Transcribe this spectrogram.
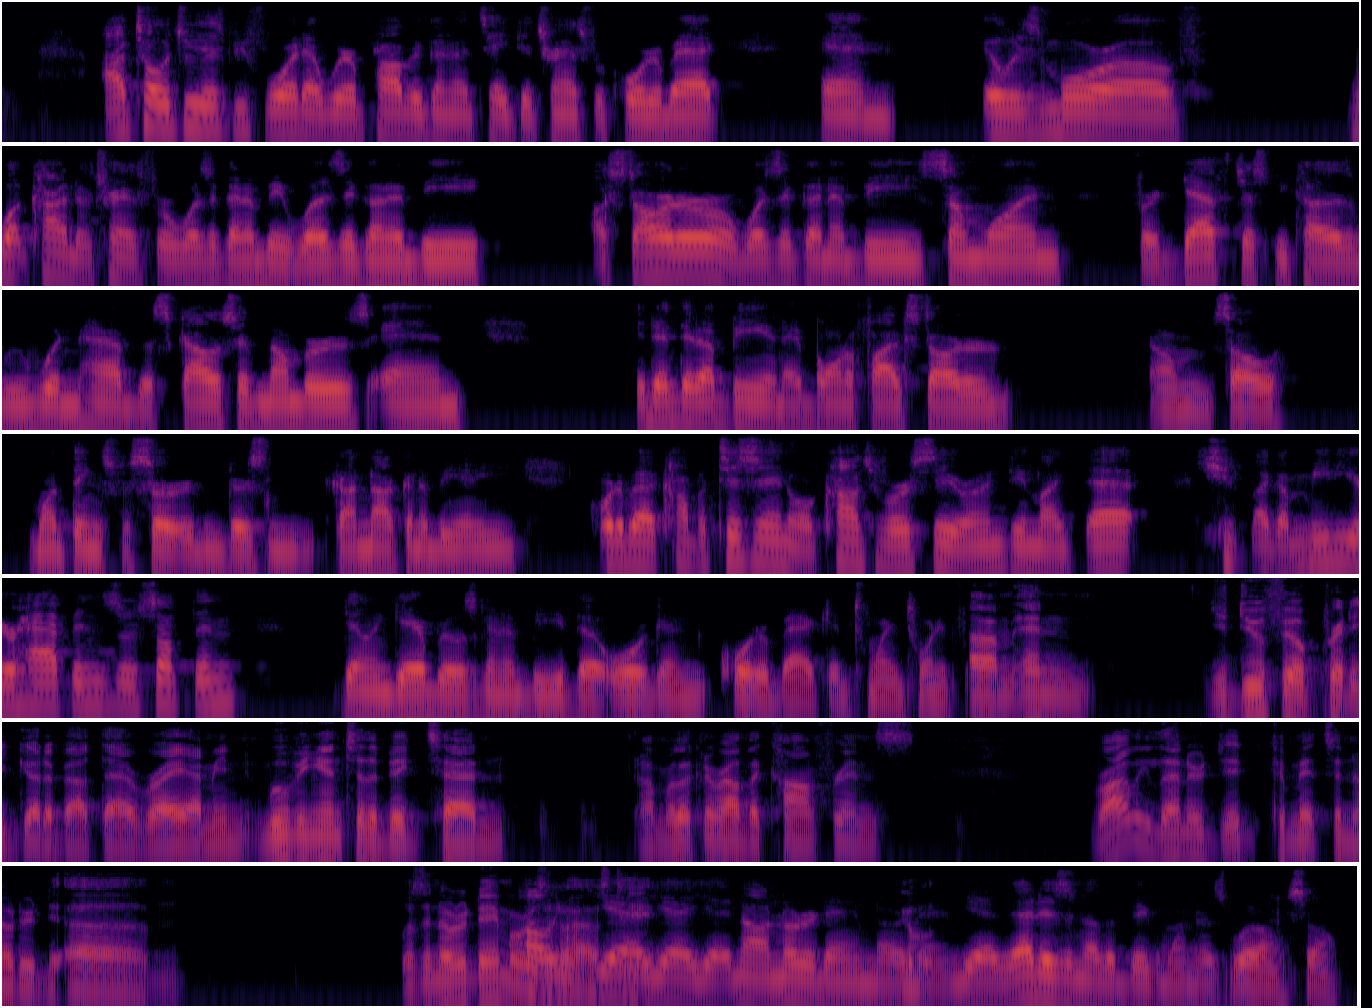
I told you this before that we're probably going to take a transfer quarterback, and it was more of what kind of transfer was it going to be? Was it going to be a starter, or was it going to be someone for depth just because we wouldn't have the scholarship numbers? And it ended up being a bona fide starter. Um, so one thing's for certain: there's not going to be any quarterback competition or controversy or anything like that. Like a meteor happens or something, Dillon Gabriel is going to be the Oregon quarterback in 2024. Um, and you do feel pretty good about that, right? I mean, moving into the Big Ten, um, we're looking around the conference. Riley Leonard did commit to Notre. Um, was it Notre Dame or was oh, it Ohio yeah, State? yeah, yeah. Yeah. No, Notre Dame, Notre Dame. Yeah, that is another big one as well. So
